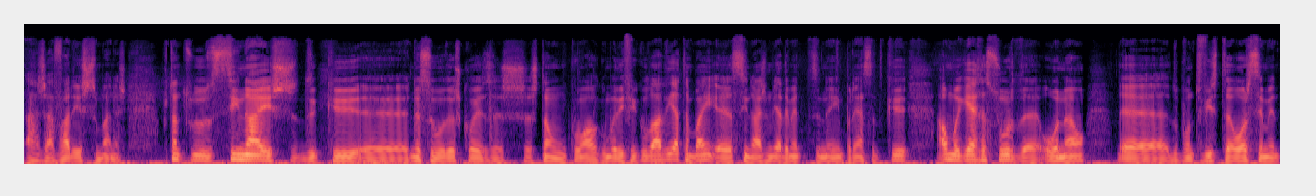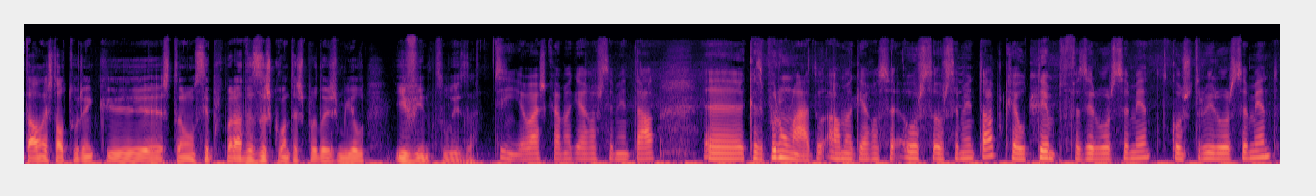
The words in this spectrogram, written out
há já várias semanas. Portanto, sinais de que uh, na saúde as coisas estão com alguma dificuldade e há também uh, sinais, nomeadamente na imprensa, de que há uma guerra surda ou não, uh, do ponto de vista orçamental, nesta altura em que estão a ser preparadas as contas para 2020, Luísa. Sim, eu acho que há uma guerra orçamental. quer dizer, por um lado, há uma guerra orçamental, porque é o tempo de fazer o orçamento, de construir o orçamento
